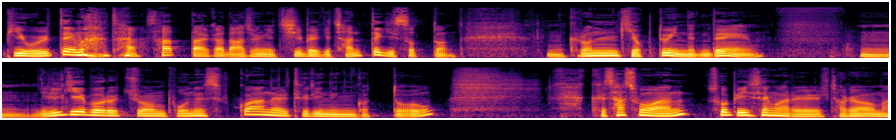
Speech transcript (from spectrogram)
비 올 때마다 샀다가 나중에 집에 잔뜩 있었던, 음, 그런 기억도 있는데, 음, 일기예보를 좀 보는 습관을 들이는 것도 그 사소한 소비 생활을 저렴,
